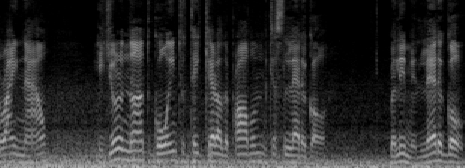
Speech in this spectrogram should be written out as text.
right now. If you're not going to take care of the problem, just let it go. Believe me, let it go.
